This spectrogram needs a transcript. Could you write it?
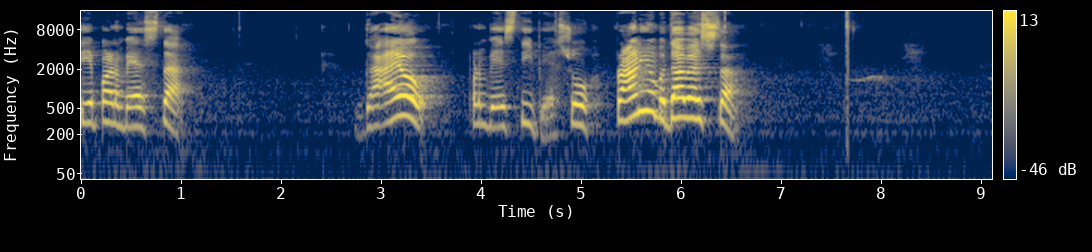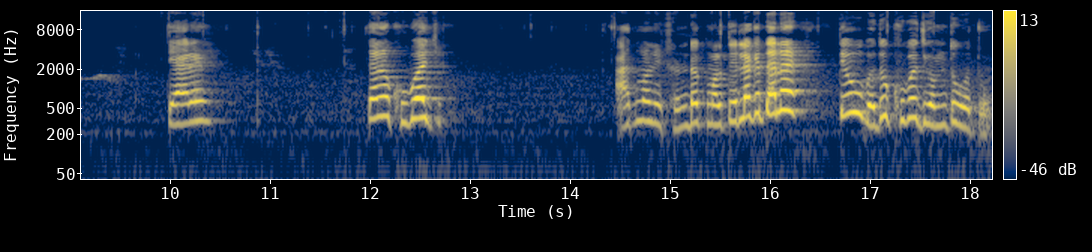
તે પણ બેસતા. ગાયો પણ બેસતી ભેંસો પ્રાણીઓ બધા બેસતા. ત્યારે તેને ખૂબ જ આત્માની ઠંડક મળતી એટલે કે તેને તેવું બધું ખૂબ જ ગમતું હતું.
